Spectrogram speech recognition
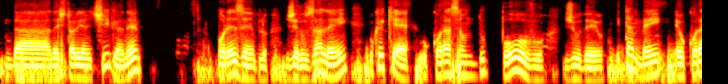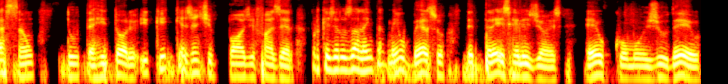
da, da história antiga, né? Por exemplo, Jerusalém, o que, que, é? O coração do povo judeu e também é o coração do território. E o que, que a gente pode fazer? Porque Jerusalém também é o berço de três religiões. Eu, como judeu,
